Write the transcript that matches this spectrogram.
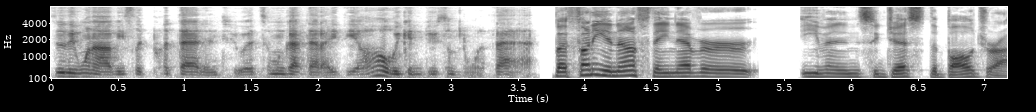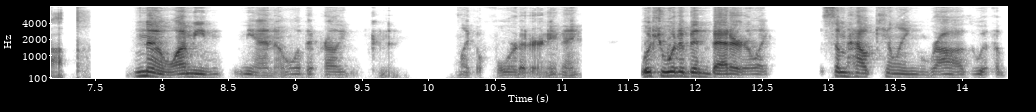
So they want to obviously put that into it. Someone got that idea. Oh, we can do something with that. But funny enough, they never even suggest the ball drop. No, I mean, yeah, no, they probably couldn't like afford it or anything, which would have been better. Like somehow killing Roz with a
